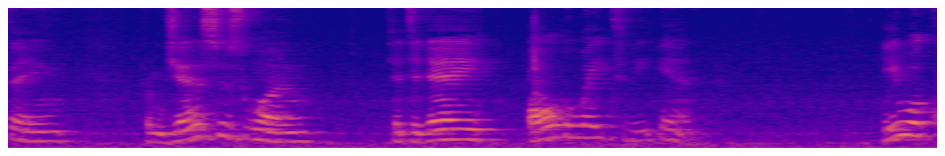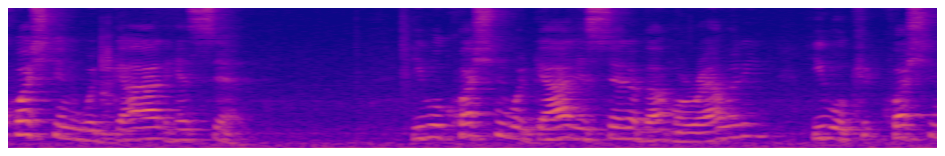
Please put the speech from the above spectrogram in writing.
thing from Genesis 1 to today all the way to the end. He will question what God has said. He will question what God has said about morality. He will question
